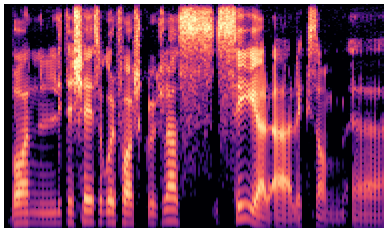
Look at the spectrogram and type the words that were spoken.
vad en liten tjej som går i förskoleklass ser är liksom eh,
